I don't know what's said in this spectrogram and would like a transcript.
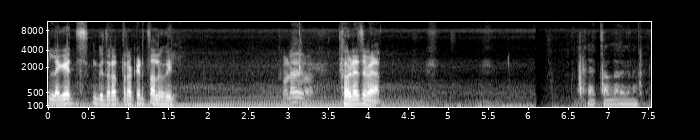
लगेच गुजरात रॉकेट चालू होईल. थोड्या वेळात. थोड्याच वेळात. काय चाललं नाही?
